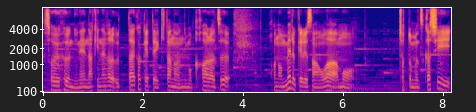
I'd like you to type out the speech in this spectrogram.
そういう風にね泣きながら訴えかけてきたのにもかかわらずこのメルケルさんはもうちょっと難しい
